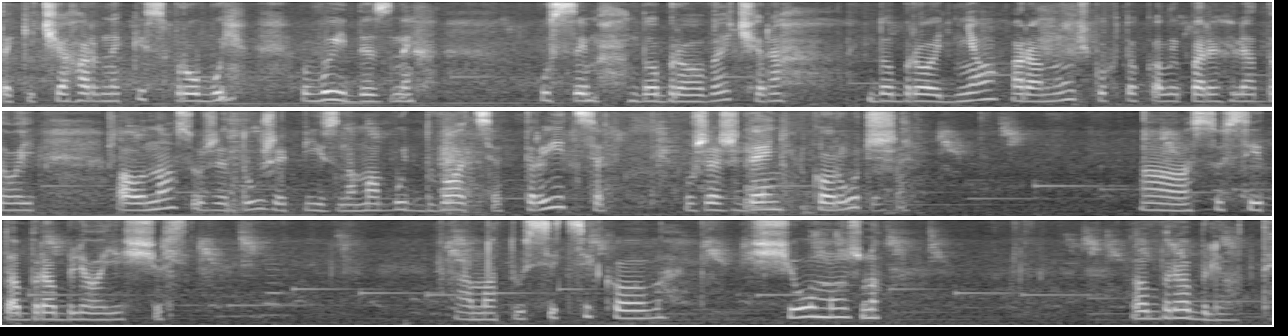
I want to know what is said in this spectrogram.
такі чагарники, спробуй вийде з них. Усім доброго вечора, доброго дня, раночку, хто коли переглядає. А у нас уже дуже пізно, мабуть, 20-30, уже ж день коротше. А, сусід обробляє щось. А матусі цікаво, що можна обробляти.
